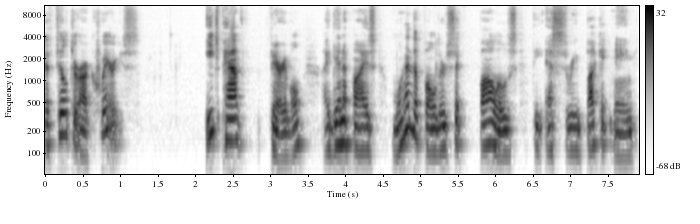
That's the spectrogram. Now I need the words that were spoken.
to filter our queries. Each path variable identifies one of the folders that follows the S3 bucket name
